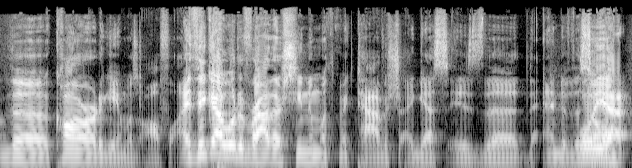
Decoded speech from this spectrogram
the Colorado game was awful. I think I would have rather seen him with McTavish. I guess is the the end of this. Well, all. yeah,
